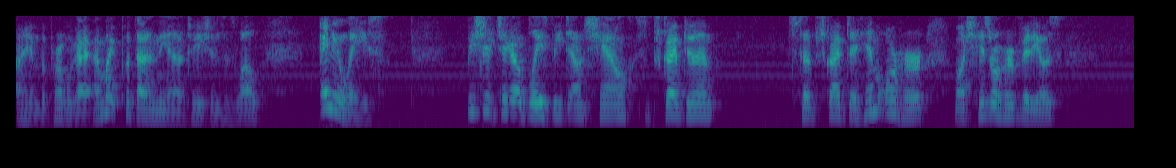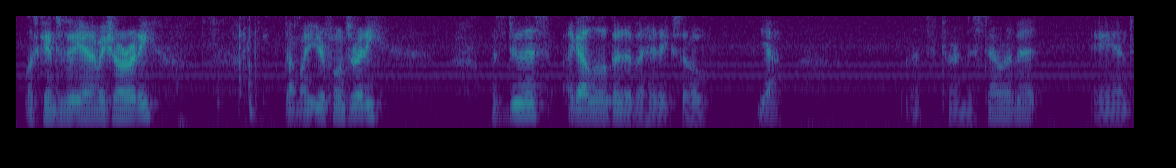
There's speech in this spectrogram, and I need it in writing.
I am the purple guy. I might put that in the annotations as well. Anyways, be sure to check out Blaze Beatdown's channel. Subscribe to him. Subscribe to him or her. Watch his or her videos. Let's get into the animation already. Got my earphones ready. Let's do this. I got a little bit of a headache, so yeah let's turn this down a bit and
